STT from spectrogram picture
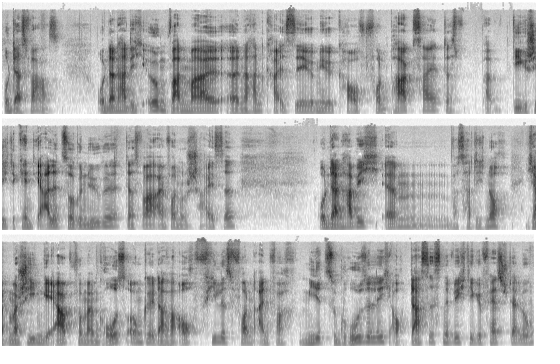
Und das war's. Und dann hatte ich irgendwann mal äh, eine Handkreissäge mir gekauft von Parkside. Das, die Geschichte kennt ihr alle zur Genüge. Das war einfach nur scheiße. Und dann habe ich, ähm, was hatte ich noch? Ich habe Maschinen geerbt von meinem Großonkel. Da war auch vieles von einfach mir zu gruselig. Auch das ist eine wichtige Feststellung.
